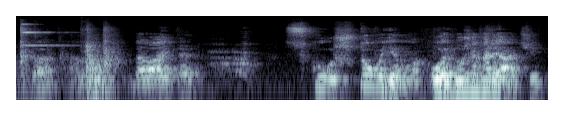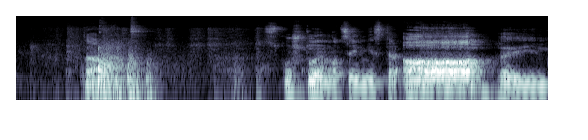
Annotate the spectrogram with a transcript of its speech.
Так, а ну, давайте. Скуштуємо. Ой, дуже гарячий. Так. Скуштуємо цей містер. А, гріль.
